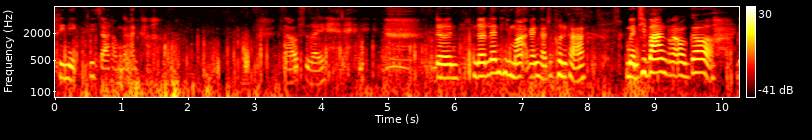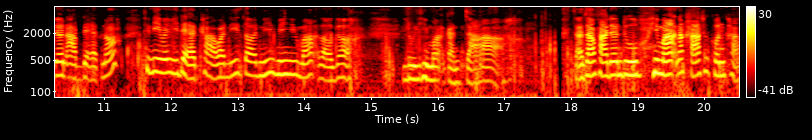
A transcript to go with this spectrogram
คลินิกที่จะทำงานค่ะ สาวสวย เดินเดินเล่นหิมะกันค่ะทุกคนค่ะ เหมือนที่บ้านเราก็เดินอาบแดดเนาะ ที่นี่ไม่มีแดดค่ะ วันนี้ตอนนี้มีหิมะเราก็ลุยหิมะกันจ้า จ้าจ้าพาเดินดูหิมะนะคะทุกคนค่ะ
